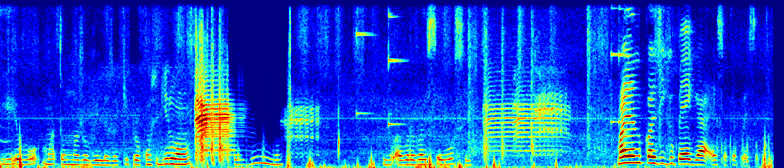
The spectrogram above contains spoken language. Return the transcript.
E eu vou matar umas ovelhas aqui pra eu conseguir longe. Pra dormir, né? Agora vai ser você. Mas eu não consigo pegar. Pra isso aqui.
